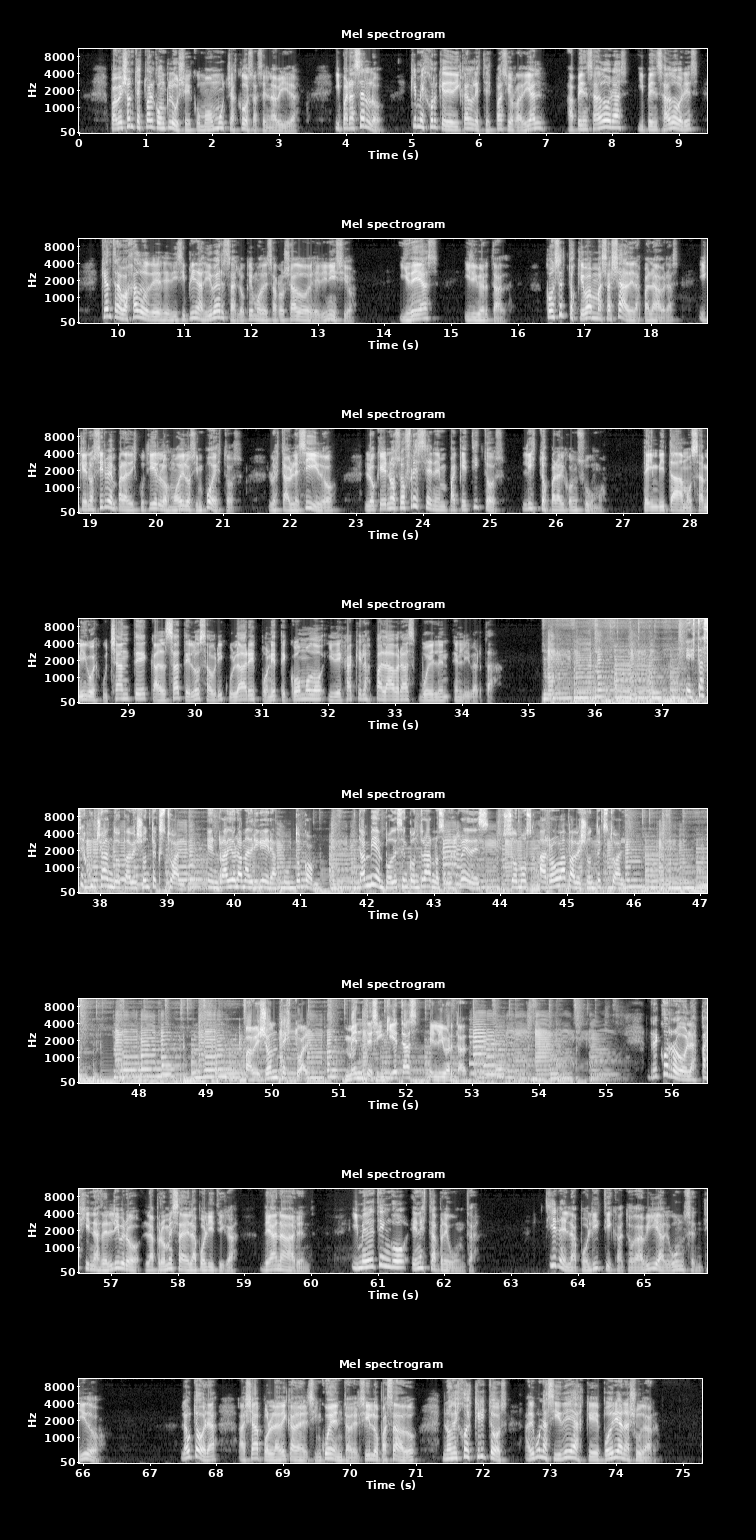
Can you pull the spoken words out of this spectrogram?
Pabellón Textual concluye, como muchas cosas en la vida, y para hacerlo, ¿qué mejor que dedicarle este espacio radial a pensadoras y pensadores que han trabajado desde disciplinas diversas, lo que hemos desarrollado desde el inicio. Ideas y libertad. Conceptos que van más allá de las palabras y que nos sirven para discutir los modelos impuestos, lo establecido, lo que nos ofrecen en paquetitos listos para el consumo. Te invitamos, amigo escuchante, calzate los auriculares, ponete cómodo y deja que las palabras vuelen en libertad. Estás escuchando Pabellón Textual en radiolamadriguera.com. También podés encontrarnos en las redes. Somos arroba pabellón textual. Pabellón Textual. Mentes inquietas en libertad. Recorro las páginas del libro La promesa de la política, de Ana Arendt, y me detengo en esta pregunta. ¿Tiene la política todavía algún sentido? La autora, allá por la década del 50 del siglo pasado, nos dejó escritos algunas ideas que podrían ayudar,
